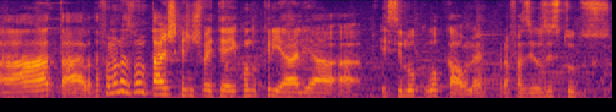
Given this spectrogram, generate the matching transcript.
Ah, tá. Ela tá falando as vantagens que a gente vai ter aí quando criar ali a, a esse lo local, né? Pra fazer os estudos.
